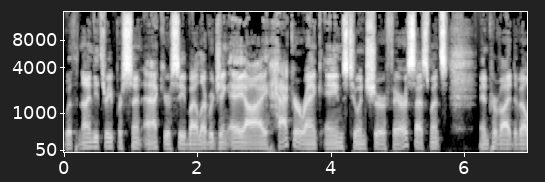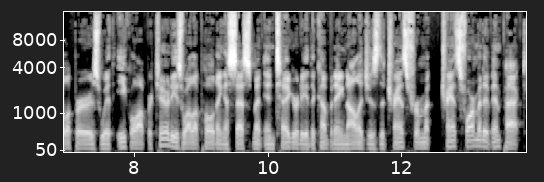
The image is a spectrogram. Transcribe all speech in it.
with 93% accuracy by leveraging AI. HackerRank aims to ensure fair assessments and provide developers with equal opportunities while upholding assessment integrity. The company acknowledges the transform- transformative impact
